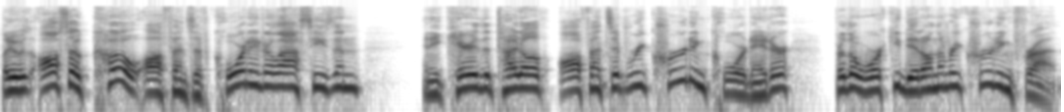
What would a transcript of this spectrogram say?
but he was also co offensive coordinator last season, and he carried the title of offensive recruiting coordinator for the work he did on the recruiting front.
